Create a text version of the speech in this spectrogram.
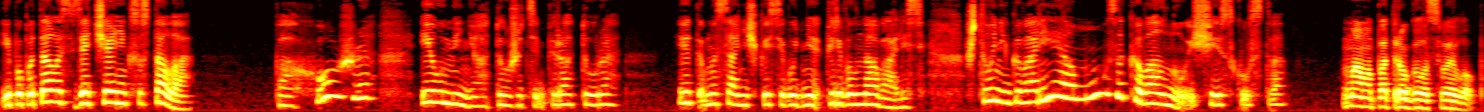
и попыталась взять чайник со стола. «Похоже, и у меня тоже температура. Это мы с Анечкой сегодня переволновались. Что ни говори, а музыка — волнующее искусство». Мама потрогала свой лоб.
